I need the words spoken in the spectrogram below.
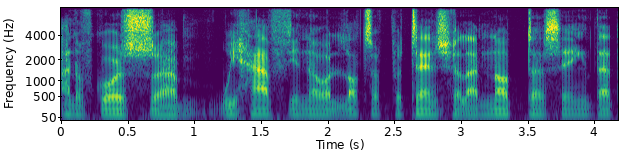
and of course um, we have you know lots of potential. I'm not uh, saying that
